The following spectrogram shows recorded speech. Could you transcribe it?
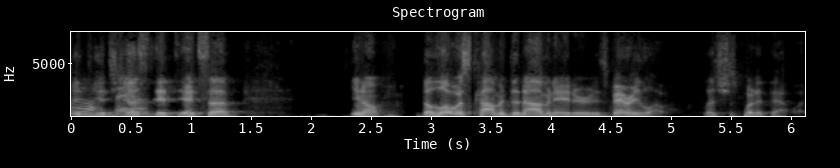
I, it, oh, it's man. just it, it's a you know the lowest common denominator is very low. Let's just put it that way.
